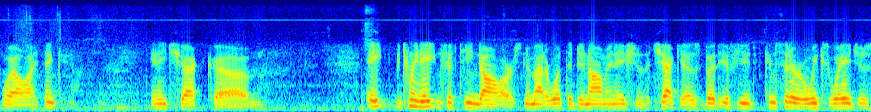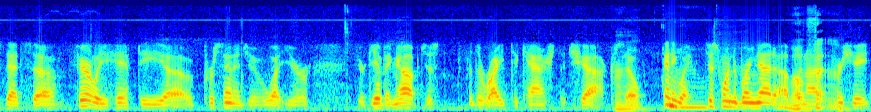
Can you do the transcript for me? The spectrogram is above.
Well, I think any check. Um, eight between eight and fifteen dollars, no matter what the denomination of the check is. But if you consider a week's wages, that's a fairly hefty uh, percentage of what you're you're giving up just for the right to cash the check. Right. So anyway, just wanted to bring that up, well, and I appreciate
